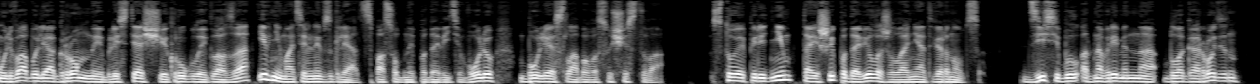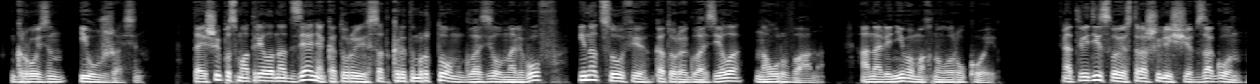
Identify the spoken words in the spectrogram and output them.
У льва были огромные блестящие круглые глаза и внимательный взгляд, способный подавить волю более слабого существа. Стоя перед ним, Тайши подавила желание отвернуться. Дзиси был одновременно благороден, грозен и ужасен. Тайши посмотрела на Дзяня, который с открытым ртом глазел на львов, и на Цофи, которая глазела на Урвана. Она лениво махнула рукой. «Отведи свое страшилище в загон.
